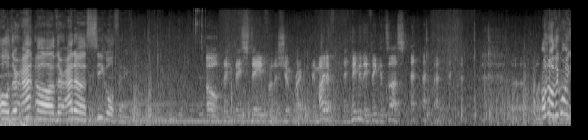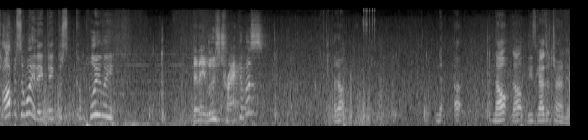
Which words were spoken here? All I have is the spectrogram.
Oh, they're at uh they're at a seagull thing. Oh, they, they stayed for the shipwreck. They might have. they- Maybe they think it's us. Uh, Oh no, they're going opposite way. They they just completely Did they lose track of us? I don't N- uh, No, no, these guys are turning.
